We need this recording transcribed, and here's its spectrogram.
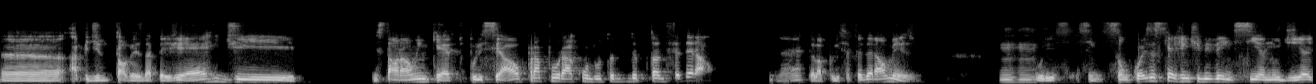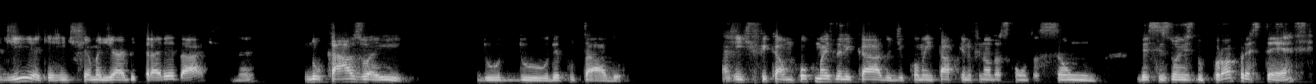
uh, a pedido talvez da PGR, de instaurar um inquérito policial para apurar a conduta do deputado federal, né? pela Polícia Federal mesmo. Uhum. Por isso, assim, são coisas que a gente vivencia no dia a dia, que a gente chama de arbitrariedade. Né? No caso aí do, do deputado, a gente fica um pouco mais delicado de comentar, porque no final das contas são decisões do próprio STF.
